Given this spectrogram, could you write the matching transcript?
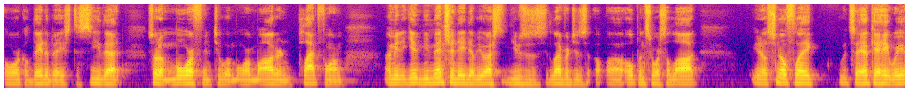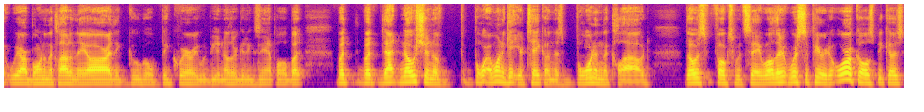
Oracle database, to see that sort of morph into a more modern platform. I mean, you, mentioned AWS uses, leverages uh, open source a lot. You know, Snowflake would say, okay, hey, we, we are born in the cloud and they are. I think Google BigQuery would be another good example, but, but, but that notion of, I want to get your take on this, born in the cloud, those folks would say, well, we're superior to Oracle's because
